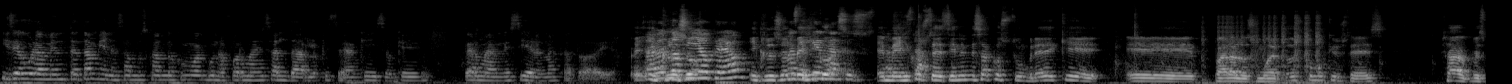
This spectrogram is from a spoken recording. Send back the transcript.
y seguramente también están buscando como alguna forma de saldar lo que sea que hizo que permanecieran acá todavía. Eh, ¿Sabes lo que yo creo? Incluso en México, asus- en México ustedes tienen esa costumbre de que eh, para los muertos como que ustedes, o sea, pues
